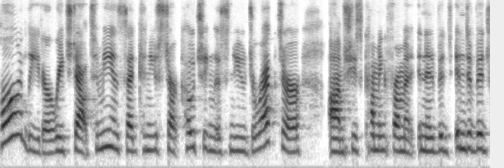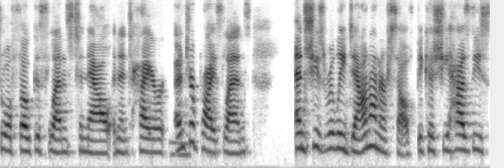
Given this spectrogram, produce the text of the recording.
her leader reached out to me and said, Can you start coaching this new director? Um, she's coming from an individual focus lens to now an entire mm-hmm. enterprise lens. And she's really down on herself because she has these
